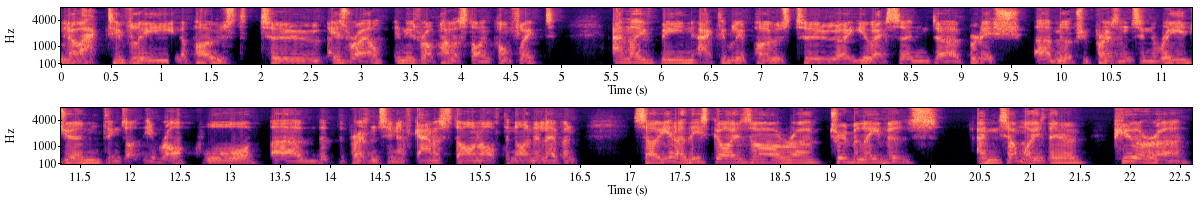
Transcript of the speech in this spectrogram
you know, actively opposed to Israel in the Israel Palestine conflict. And they've been actively opposed to uh, US and uh, British uh, military presence in the region, things like the Iraq War, um, the, the, presence in Afghanistan after 9 11. So, you know, these guys are uh, true believers. And in some ways, they're purer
